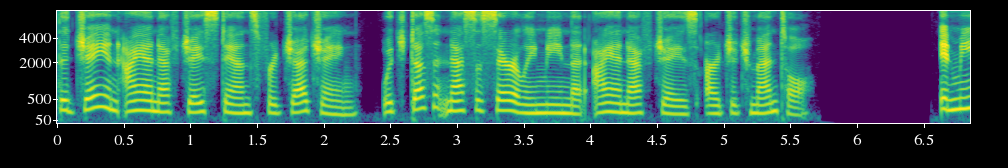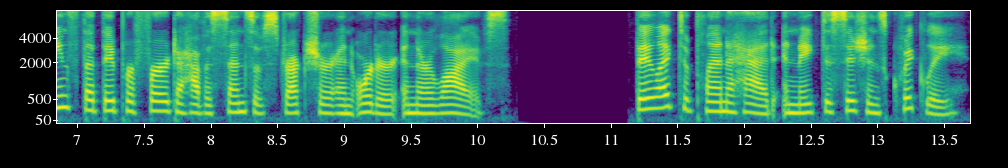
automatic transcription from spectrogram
The J in INFJ stands for judging, which doesn't necessarily mean that INFJs are judgmental. It means that they prefer to have a sense of structure and order in their lives. They like to plan ahead and make decisions quickly,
